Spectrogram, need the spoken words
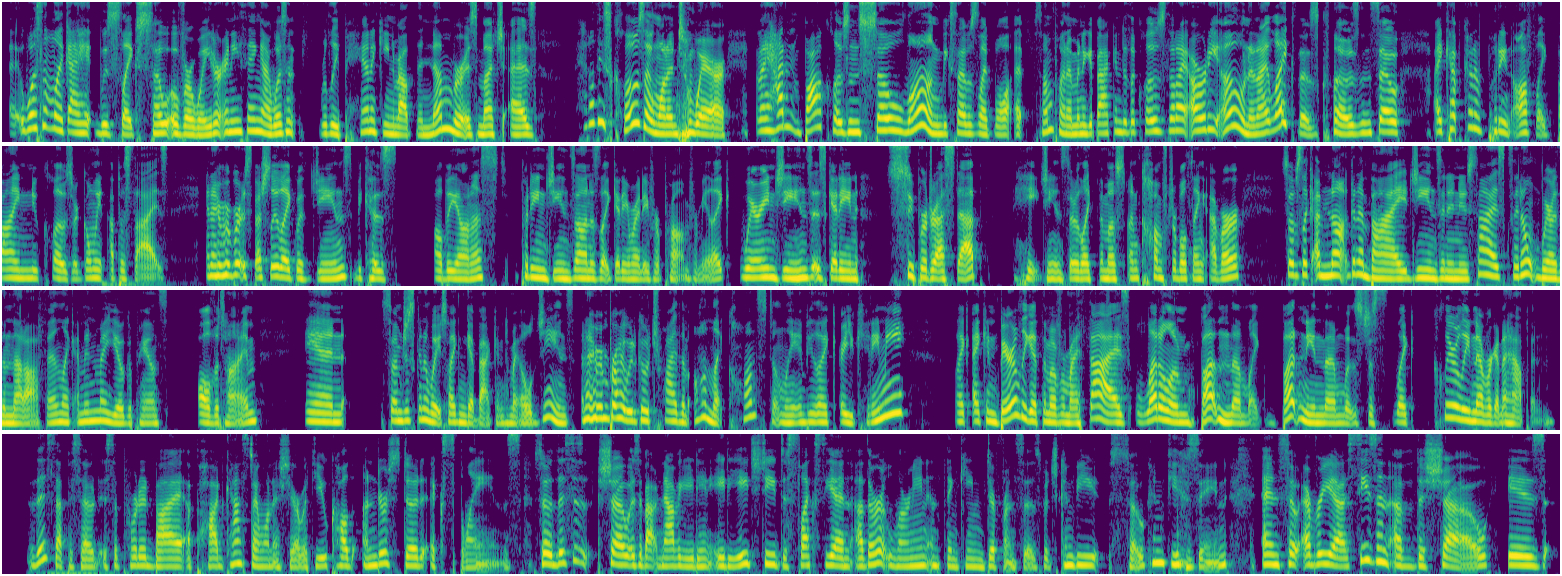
it wasn't like I was like so overweight or anything. I wasn't really panicking about the number as much as I had all these clothes I wanted to wear and I hadn't bought clothes in so long because I was like, well, at some point I'm going to get back into the clothes that I already own and I like those clothes. And so I kept kind of putting off like buying new clothes or going up a size. And I remember especially like with jeans because I'll be honest, putting jeans on is like getting ready for prom for me. Like wearing jeans is getting super dressed up. I hate jeans. They're like the most uncomfortable thing ever. So I was like, I'm not going to buy jeans in a new size because I don't wear them that often. Like I'm in my yoga pants all the time. And so I'm just going to wait till I can get back into my old jeans. And I remember I would go try them on like constantly and be like, are you kidding me? Like I can barely get them over my thighs, let alone button them. Like buttoning them was just like clearly never going to happen. This episode is supported by a podcast I want to share with you called Understood Explains. So this is, show is about navigating ADHD, dyslexia, and other learning and thinking differences, which can be so confusing. And so every uh, season of the show is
